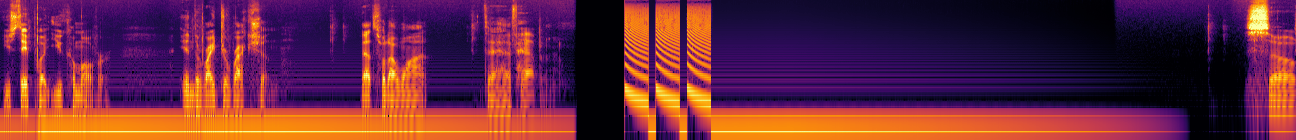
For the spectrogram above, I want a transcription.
You stay put. You come over. In the right direction. That's what I want to have happen. So,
